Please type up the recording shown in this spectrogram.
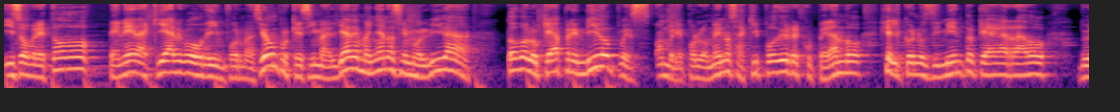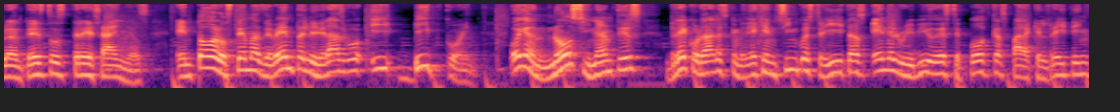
Y sobre todo, tener aquí algo de información, porque si mal día de mañana se me olvida todo lo que he aprendido, pues hombre, por lo menos aquí puedo ir recuperando el conocimiento que he agarrado durante estos tres años en todos los temas de venta, liderazgo y Bitcoin. Oigan, no sin antes recordarles que me dejen 5 estrellitas en el review de este podcast para que el rating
